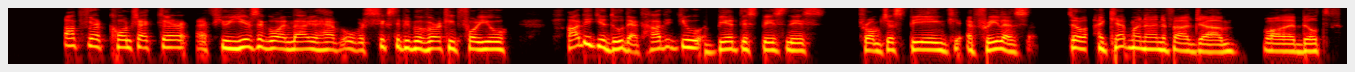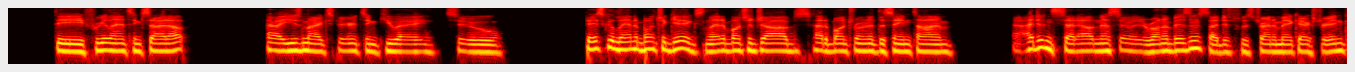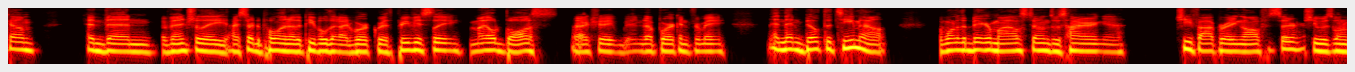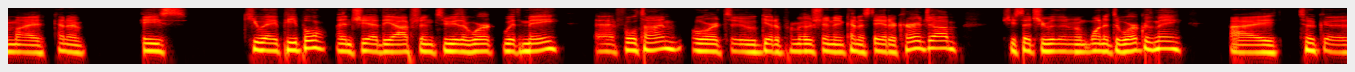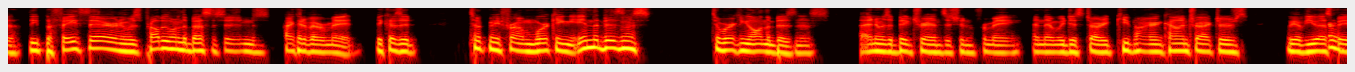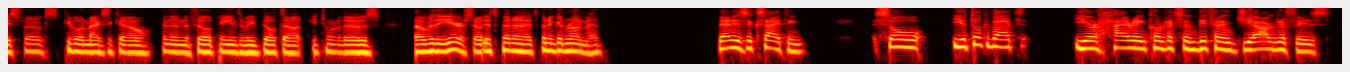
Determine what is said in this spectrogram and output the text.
Upwork contractor a few years ago, and now you have over 60 people working for you. How did you do that? How did you build this business from just being a freelancer? So I kept my nine to five job while I built the freelancing side up. I used my experience in QA to basically land a bunch of gigs, land a bunch of jobs, had a bunch run at the same time. I didn't set out necessarily to run a business. I just was trying to make extra income. And then eventually I started pulling other people that I'd worked with previously. My old boss actually ended up working for me and then built the team out. One of the bigger milestones was hiring a chief operating officer. She was one of my kind of ace QA people, and she had the option to either work with me uh, full time or to get a promotion and kind of stay at her current job. She said she really wanted to work with me. I took a leap of faith there, and it was probably one of the best decisions I could have ever made because it took me from working in the business to working on the business. And it was a big transition for me. And then we just started keep hiring contractors we have US based folks, people in Mexico, and then the Philippines, and we've built out each one of those over the year. So it's been a it's been a good run, man. That is exciting. So you talk about you're hiring contractors in different geographies.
